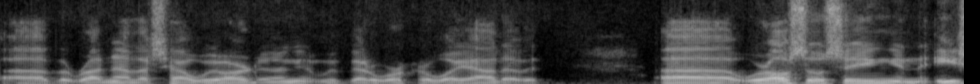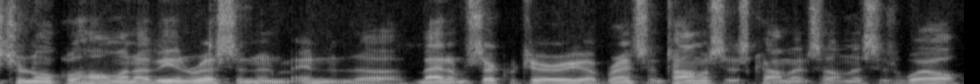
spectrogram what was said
uh, but right now that's how we are doing it. We've got to work our way out of it. Uh, we're also seeing in eastern Oklahoma, and I'd be interested in, in Madam Secretary uh, Branson Thomas's comments on this as well.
